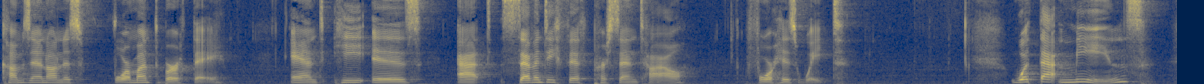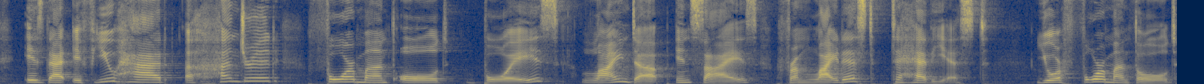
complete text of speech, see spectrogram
comes in on his four month birthday and he is at 75th percentile for his weight. What that means is that if you had a hundred four month old boys lined up in size from lightest to heaviest, your four month old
